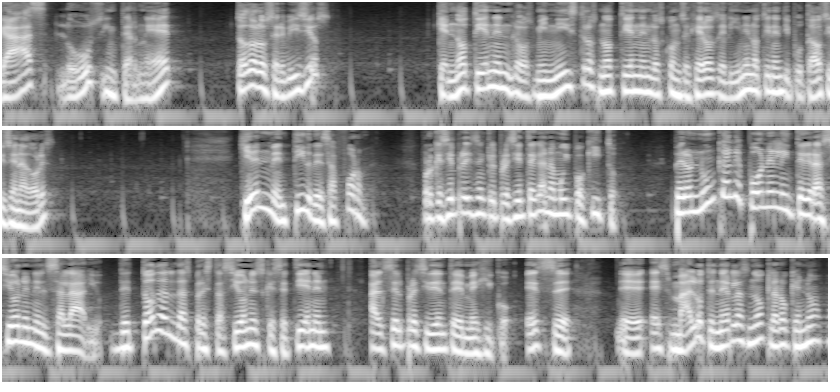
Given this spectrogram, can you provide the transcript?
Gas, luz, internet, todos los servicios que no tienen los ministros, no tienen los consejeros del INE, no tienen diputados y senadores. Quieren mentir de esa forma, porque siempre dicen que el presidente gana muy poquito, pero nunca le ponen la integración en el salario de todas las prestaciones que se tienen al ser presidente de México. ¿Es, eh, eh, ¿Es malo tenerlas? No, claro que no.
